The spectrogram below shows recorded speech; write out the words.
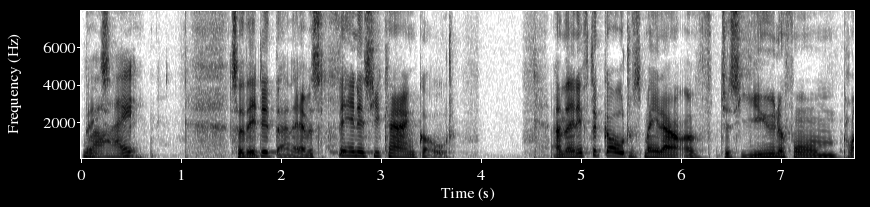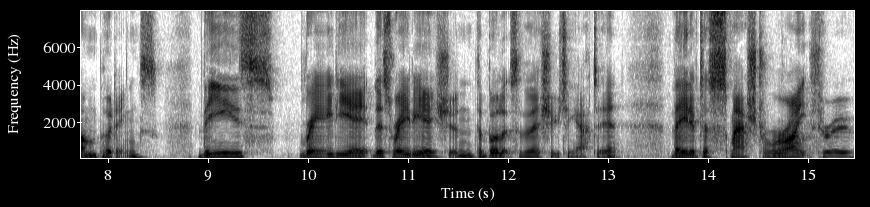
Basically. Right. So they did that. They have as thin as you can gold. And then if the gold was made out of just uniform plum puddings, these radiate this radiation, the bullets that they're shooting at it, they'd have just smashed right through.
